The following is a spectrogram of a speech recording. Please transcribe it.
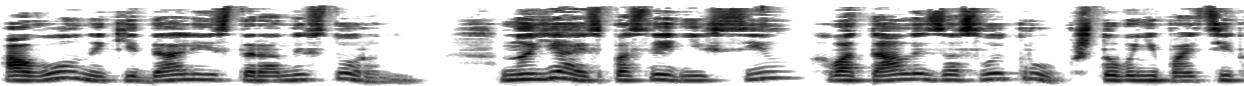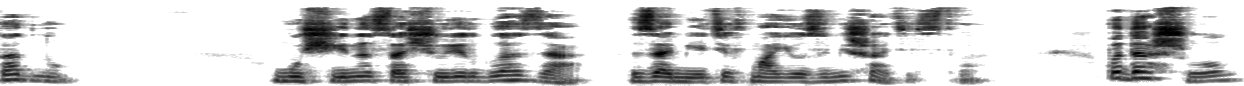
а волны кидали из стороны в сторону. Но я из последних сил хваталась за свой круг, чтобы не пойти ко дну. Мужчина сощурил глаза, заметив мое замешательство. Подошел,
